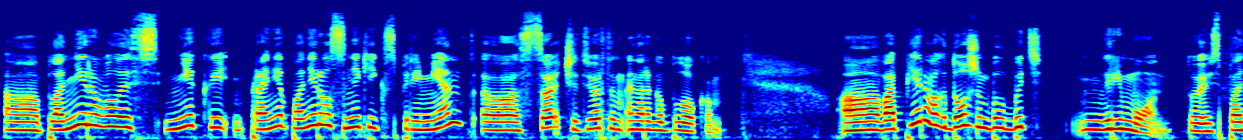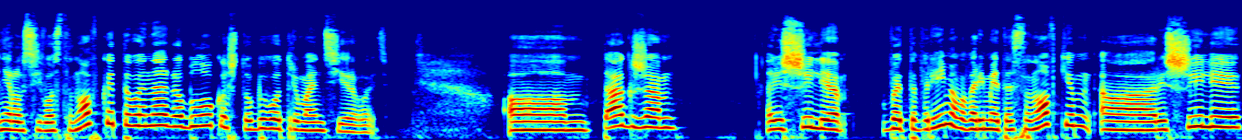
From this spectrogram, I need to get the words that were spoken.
э, планировалось некий, планировался некий эксперимент э, с четвертым энергоблоком. Э, во-первых, должен был быть ремонт, то есть планировалась его установка этого энергоблока, чтобы его отремонтировать. Э, также решили в это время, во время этой установки, э, решили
